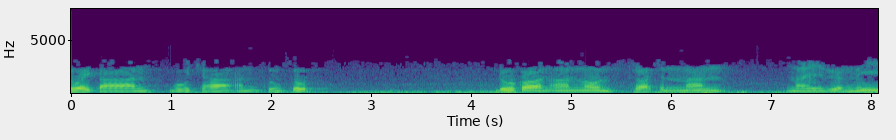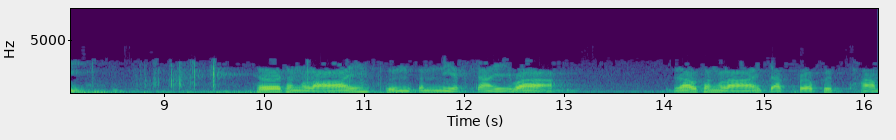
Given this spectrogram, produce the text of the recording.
ด้วยการบูชาอันสูงสุด ดูก่อนอานนท์เพราะฉะนั้นในเรื่องนี้ เธอทั้งหลายพึงสำเนียกใจว่า เราทั้งหลายจักประพฤติธรรม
